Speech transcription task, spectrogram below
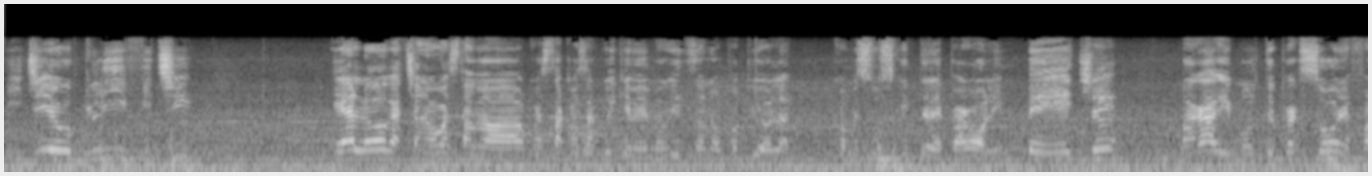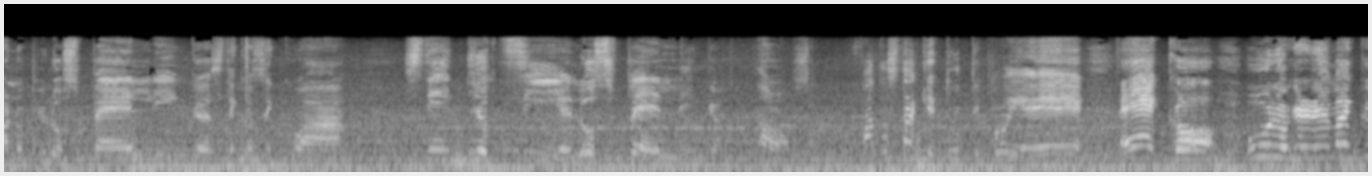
i geoglifici, e allora hanno questa, questa cosa qui che memorizzano proprio la, come sono scritte le parole. Invece magari molte persone fanno più lo spelling, queste cose qua, queste idiozie, lo spelling, non lo so. Fatto sta che tutti poi, eh, ecco, uno che non è manco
